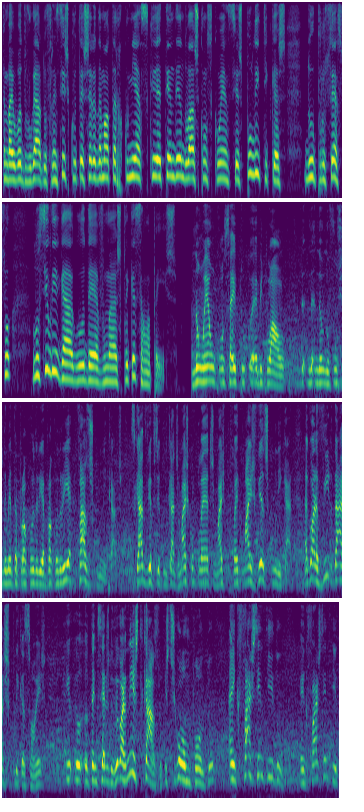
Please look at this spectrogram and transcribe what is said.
Também o advogado Francisco Teixeira da Mota reconhece que, atendendo às consequências políticas do processo, Lucília Gago deve uma explicação ao país não é um conceito habitual no funcionamento da Procuradoria. A Procuradoria faz os comunicados. Se calhar devia fazer comunicados mais completos, mais perfeitos, mais vezes comunicar. Agora, vir dar explicações, eu, eu tenho sérias dúvidas. Agora, neste caso, isto chegou a um ponto em que faz sentido. Em que faz sentido.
